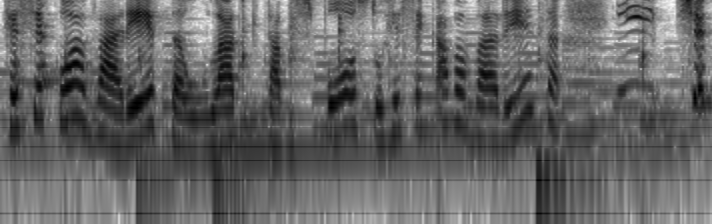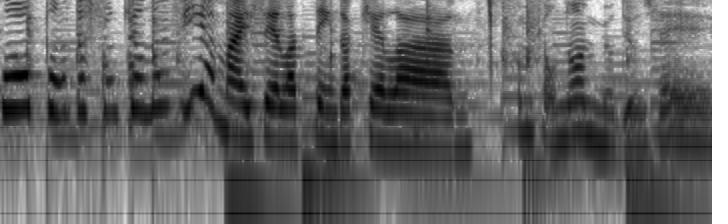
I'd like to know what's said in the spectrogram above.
ressecou a vareta, o lado que estava exposto, ressecava a vareta e chegou ao ponto assim que eu não via mais ela tendo aquela, como que é o nome, meu Deus, é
